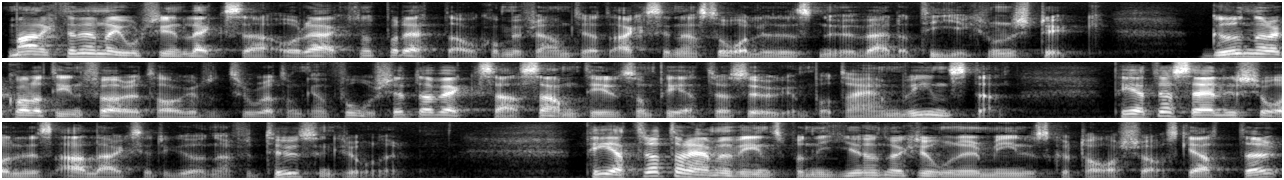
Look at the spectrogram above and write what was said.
Marknaden har gjort sin läxa och räknat på detta och kommit fram till att aktierna således nu är värda 10 kronor styck. Gunnar har kollat in företaget och tror att de kan fortsätta växa samtidigt som Petra är sugen på att ta hem vinsten. Petra säljer således alla aktier till Gunnar för 1000 kronor. Petra tar hem en vinst på 900 kronor minus courtage av skatter.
